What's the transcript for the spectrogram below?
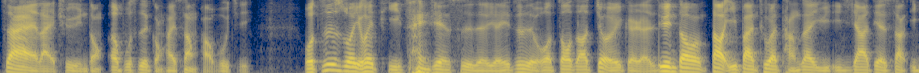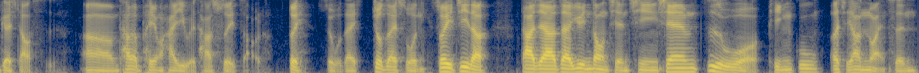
再来去运动，而不是赶快上跑步机。我之所以会提这件事的原因，就是我周遭就有一个人运动到一半，突然躺在瑜瑜伽垫上一个小时，啊，他的朋友还以为他睡着了。对，所以我在就在说你，所以记得大家在运动前，请先自我评估，而且要暖身。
